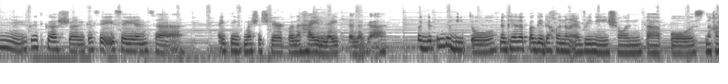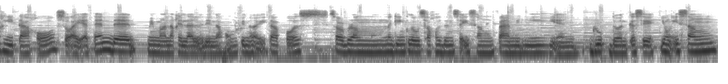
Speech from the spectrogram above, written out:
Hmm, good question. Kasi isa yan sa, I think, masya-share ko na highlight talaga Pagdating ko dito, naghanap agad ako ng Every Nation, tapos nakakita ko. So, I attended. May mga nakilala din akong Pinoy. Tapos, sobrang naging close ako dun sa isang family and group doon kasi yung isang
